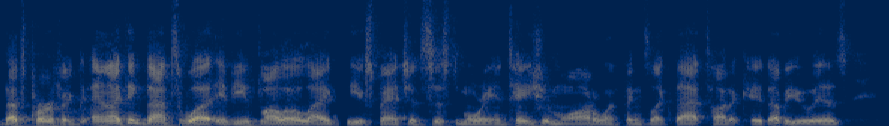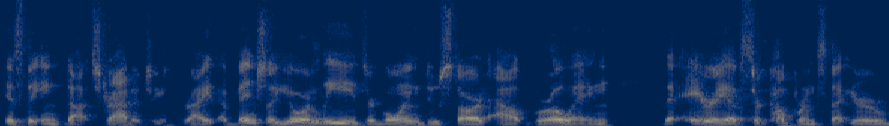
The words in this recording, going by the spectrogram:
That's perfect. And I think that's what, if you follow like the expansion system orientation model and things like that taught at KW, is it's the ink dot strategy, right? Eventually, your leads are going to start outgrowing the area of circumference that you're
